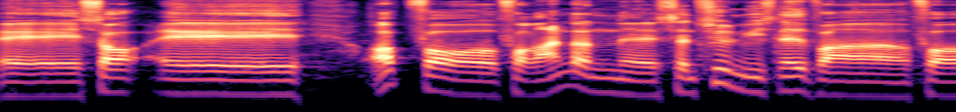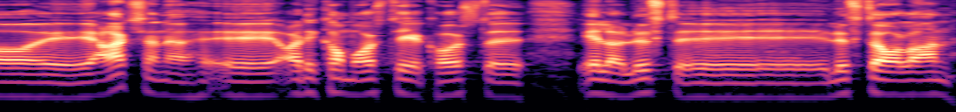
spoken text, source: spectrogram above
Øh, så, øh, op for, for renterne, øh, sandsynligvis ned for, for øh, aktierne, øh, og det kommer også til at koste øh, eller løfte, øh, løfte dollaren.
